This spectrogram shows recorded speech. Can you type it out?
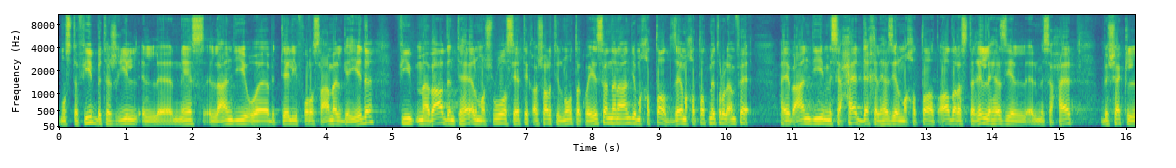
مستفيد بتشغيل ال- الناس اللي عندي وبالتالي فرص عمل جيدة. في ما بعد انتهاء المشروع سيادتك أشرت لنقطة كويسة إن أنا عندي محطات زي محطات مترو الأنفاق. هيبقى عندي مساحات داخل هذه المحطات أقدر أستغل هذه المساحات بشكل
